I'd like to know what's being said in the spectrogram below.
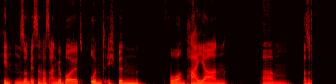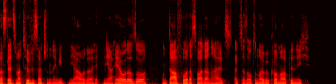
hinten so ein bisschen was angebeult und ich bin vor ein paar Jahren, ähm, also das letzte Mal TÜV ist halt schon irgendwie ein Jahr oder ein Jahr her oder so. Und davor, das war dann halt, als ich das Auto neu bekommen habe, bin ich,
